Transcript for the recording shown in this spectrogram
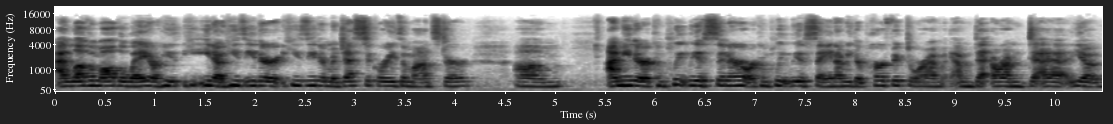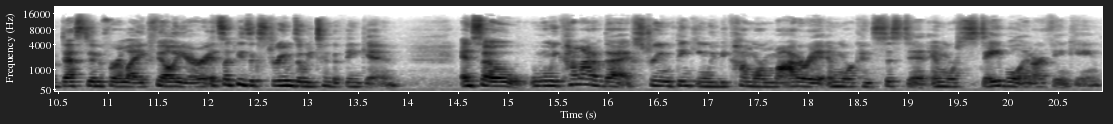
I love him all the way, or he, he you know, he's either he's either majestic or he's a monster. Um, I'm either completely a sinner or completely a saint. I'm either perfect or I'm I'm de- or I'm de- you know destined for like failure. It's like these extremes that we tend to think in. And so when we come out of that extreme thinking, we become more moderate and more consistent and more stable in our thinking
